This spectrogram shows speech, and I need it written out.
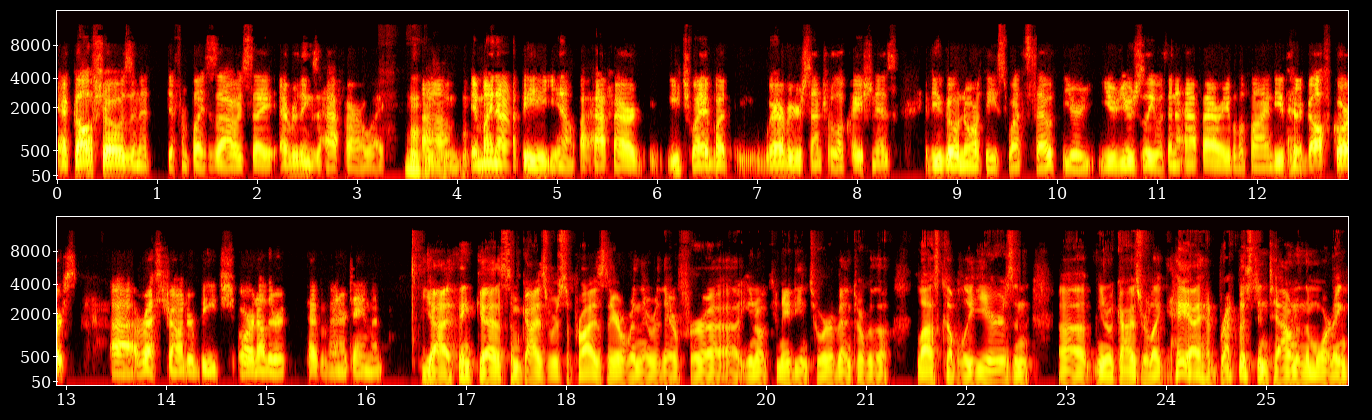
at golf shows and at different places, I always say everything's a half hour away. Um, it might not be, you know, a half hour each way, but wherever your central location is, if you go northeast, west, south, you're you're usually within a half hour able to find either a golf course, uh, a restaurant or beach, or another type of entertainment yeah, I think uh, some guys were surprised there when they were there for a, you know Canadian tour event over the last couple of years, and uh, you know guys were like, "Hey, I had breakfast in town in the morning.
